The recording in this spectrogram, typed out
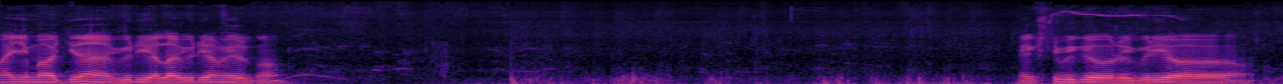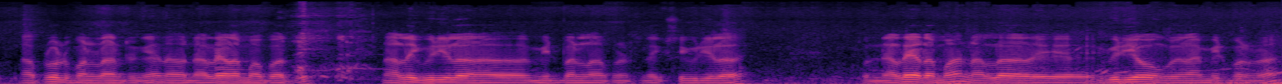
மையமாக வச்சு தான் வீடியோ எல்லா வீடியோவுமே இருக்கும். நெக்ஸ்ட் வீக் ஒரு வீடியோ அப்லோடு பண்ணலான்ட்டு இருக்கேன். நான் நல்ல இடமா பார்த்து நல்ல வீடியோவில் மீட் uh, பண்ணலாம் ஃப்ரெண்ட்ஸ் நெக்ஸ்ட் வீடியோவில் ஒரு நல்ல இடமா நல்ல uh, வீடியோ உங்களுக்கு நான் மீட் பண்ணுறேன்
